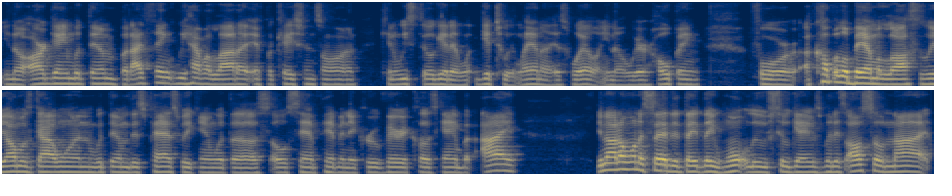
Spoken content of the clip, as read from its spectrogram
you know, our game with them. But I think we have a lot of implications on can we still get get to Atlanta as well. You know, we're hoping for a couple of Bama losses. We almost got one with them this past weekend with uh, us, old Sam Pittman and crew. Very close game, but I, you know, I don't want to say that they they won't lose two games, but it's also not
